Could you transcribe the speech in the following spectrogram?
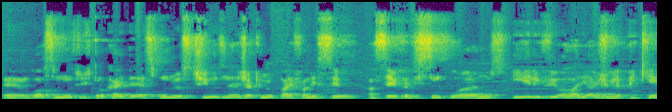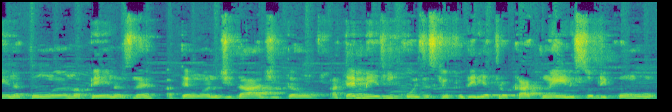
É, eu gosto muito de trocar ideias com meus tios, né, já que meu pai faleceu há cerca de cinco anos e ele viu a Maria Júlia pequena, com um ano apenas, né? Até um ano de idade. Então, até mesmo coisas que eu poderia trocar com ele sobre como,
